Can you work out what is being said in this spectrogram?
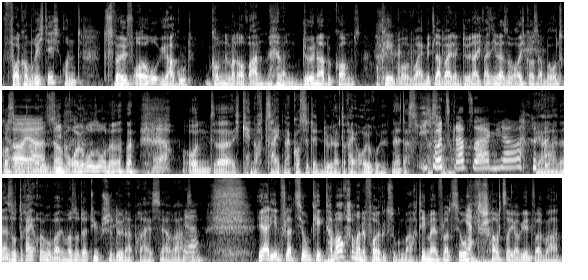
Vollkommen richtig. Und 12 Euro, ja gut, kommt immer drauf an, wenn man einen Döner bekommt. Okay, wobei mittlerweile ein Döner, ich weiß nicht, was er bei euch kostet, aber bei uns kostet oh, er mittlerweile ja, 7 Euro so, ne? Ja. Und äh, ich kenne noch Zeiten, da kostet der Döner 3 Euro. Ne? Das, ich wollte es gerade sagen, ja. Ja, ne? so 3 Euro war immer so der typische Dönerpreis. Ja, Wahnsinn. Ja. ja die Inflation kickt. Haben wir auch schon mal eine Folge zugemacht. Thema Inflation, ja. schaut es euch auf jeden Fall mal an.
